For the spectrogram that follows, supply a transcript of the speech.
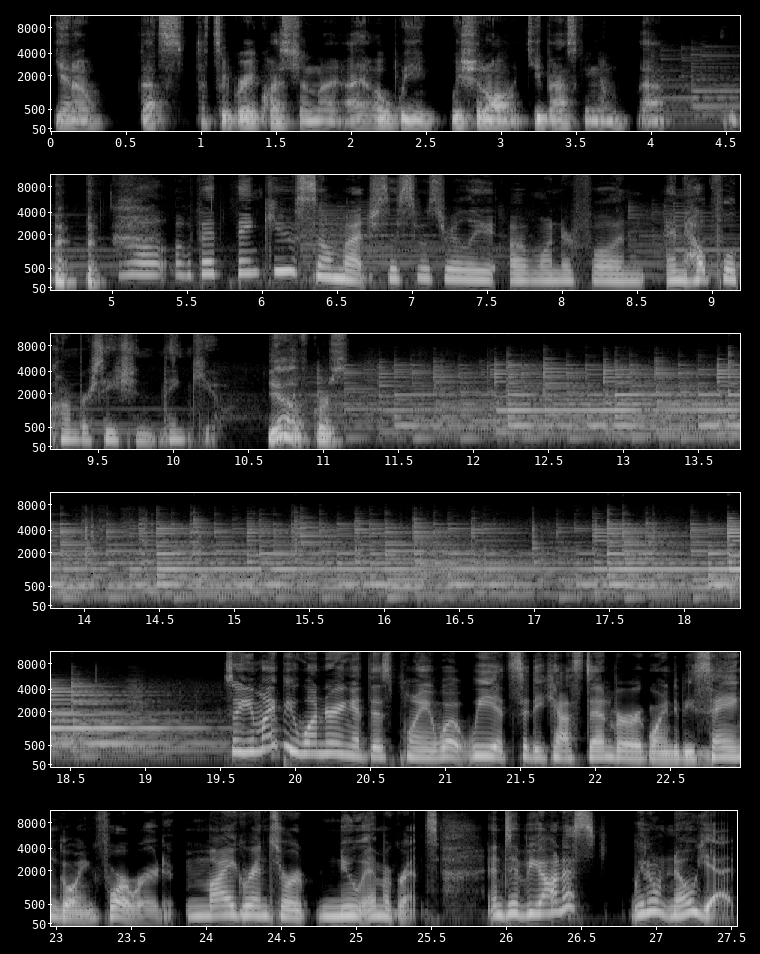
you know, that's that's a great question. I, I hope we we should all keep asking them that. well, oh, Obed, thank you so much. This was really a wonderful and, and helpful conversation. Thank you. Yeah, of course. So you might be wondering at this point what we at CityCast Denver are going to be mm. saying going forward migrants or new immigrants. And to be honest, we don't know yet.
